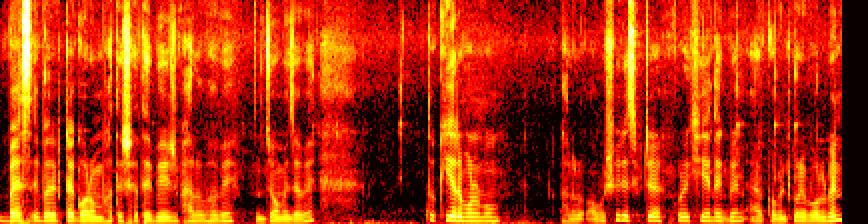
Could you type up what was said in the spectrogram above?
ব্যাস, এবার একটা গরম ভাতের সাথে বেশ ভালোভাবে জমে যাবে। তো কী আর বলব? ভালো, অবশ্যই রেসিপিটা করে খেয়ে দেখবেন আর কমেন্ট করে বলবেন।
